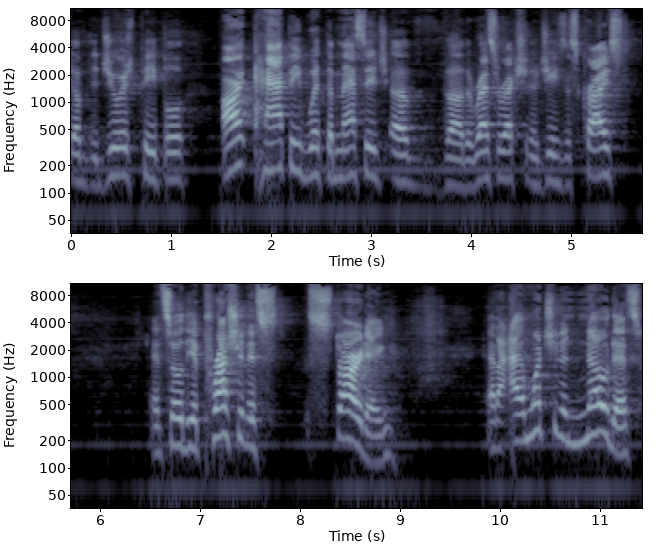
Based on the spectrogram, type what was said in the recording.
of the Jewish people, aren't happy with the message of uh, the resurrection of Jesus Christ. And so the oppression is starting. And I, want you to notice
